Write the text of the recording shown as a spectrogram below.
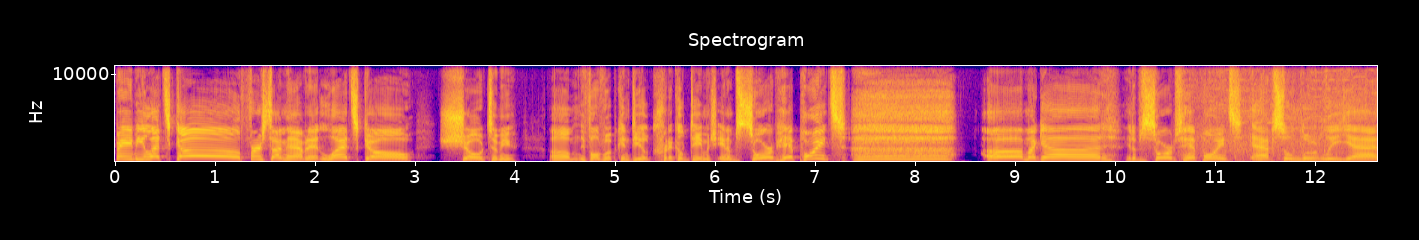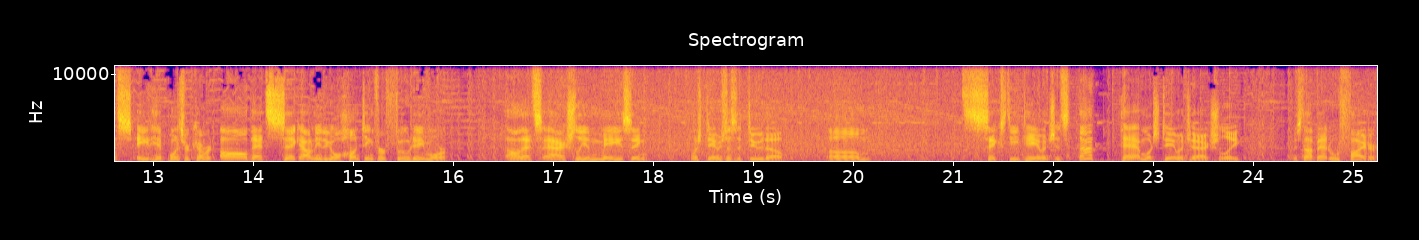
baby. Let's go. First time having it. Let's go. Show it to me. Um, Evolved Whip can deal critical damage and absorb hit points. oh my god. It absorbs hit points. Absolutely, yes. Eight hit points recovered. Oh, that's sick. I don't need to go hunting for food anymore. Oh, that's actually amazing. How much damage does it do, though? Um, 60 damage. It's not that much damage, actually. It's not bad. Ooh, fire.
